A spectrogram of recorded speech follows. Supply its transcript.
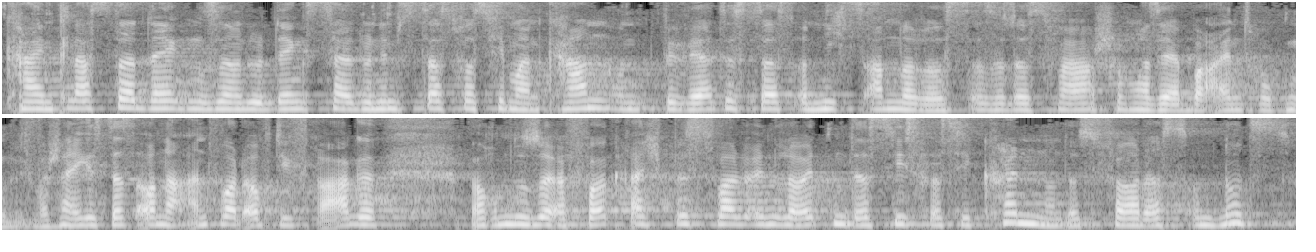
kein Clusterdenken, sondern du denkst halt, du nimmst das, was jemand kann und bewertest das und nichts anderes. Also das war schon mal sehr beeindruckend. Wahrscheinlich ist das auch eine Antwort auf die Frage, warum du so erfolgreich bist, weil du in Leuten das siehst, was sie können und das förderst und nutzt.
